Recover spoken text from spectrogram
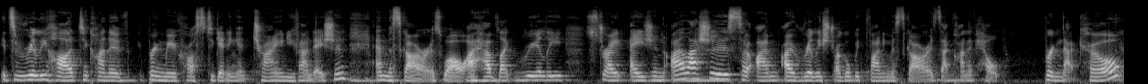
it's really hard to kind of bring me across to getting it, trying a new foundation mm-hmm. and mascara as well. I have like really straight Asian eyelashes, mm-hmm. so I'm I really struggle with finding mascaras that kind of help bring that curl.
